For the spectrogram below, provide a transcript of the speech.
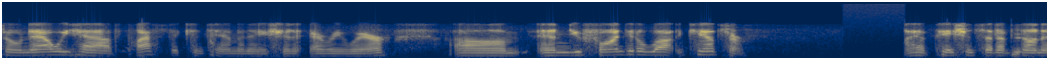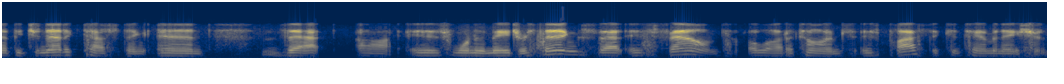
So now we have plastic contamination everywhere, um, and you find it a lot in cancer. I have patients that have done epigenetic testing, and that uh, is one of the major things that is found a lot of times is plastic contamination.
